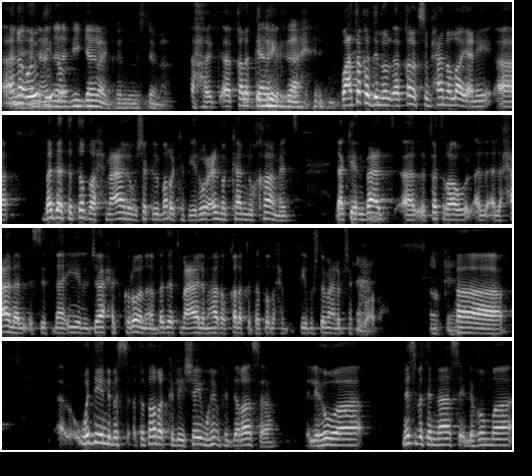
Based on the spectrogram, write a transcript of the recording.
أنا اريد عندنا في قلق في المجتمع. قلق كثير. وأعتقد إنه القلق سبحان الله يعني آه، بدأت تتضح معالمه بشكل مرة كبير. هو علما كان انه خامد لكن بعد الفترة والحالة الاستثنائية لجائحة كورونا بدأت معالم هذا القلق تتضح في مجتمعنا بشكل نعم. واضح. أوكي. ف ودي إني بس أتطرق لشيء مهم في الدراسة اللي هو نسبة الناس اللي هم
